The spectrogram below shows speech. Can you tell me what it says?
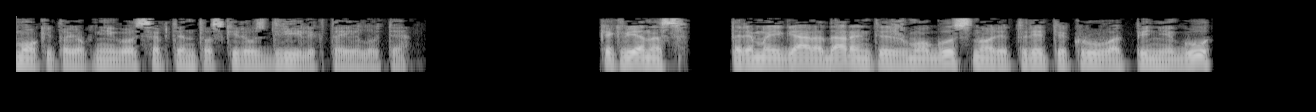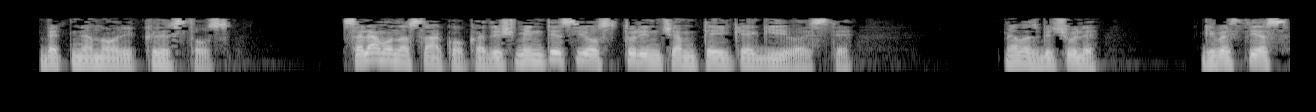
Mokytojo knygos 7 skyriaus 12 eilutė. Kiekvienas tariamai gerą darantis žmogus nori turėti krūvą pinigų, bet nenori Kristaus. Saliamonas sako, kad išmintis jos turinčiam teikia gyvasti. Mielas bičiuli, gyvasties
